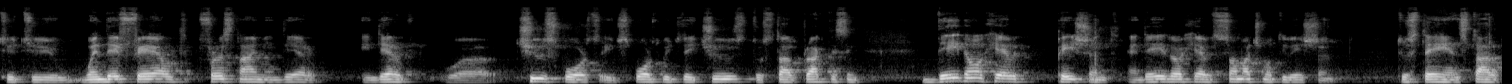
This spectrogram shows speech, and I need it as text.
to to when they failed first time in their in their uh, choose sports in sports which they choose to start practicing they don't have patience and they don't have so much motivation to stay and start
